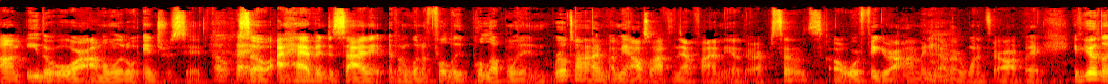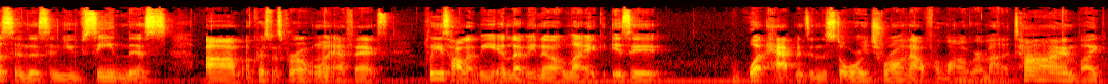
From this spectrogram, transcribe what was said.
Um, either or, I'm a little interested. Okay. So I haven't decided if I'm going to fully pull up on it in real time. I mean, I also have to now find the other episodes or, or figure out how many other ones there are. But if you're listening to this and you've seen this, um, A Christmas Carol on FX, please holler at me and let me know. Like, is it what happens in the story drawn out for longer amount of time? Like,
